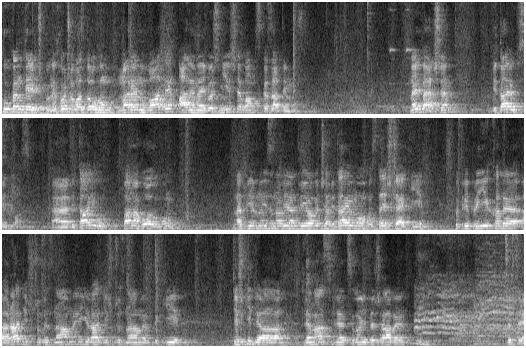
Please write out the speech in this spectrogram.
кукантичку. Не хочу вас довго маринувати, але найважніше вам сказати мушу. Найперше, вітаю всіх вас. Е, Вітаю пана голову надвірної Зиновія Андрійовича, вітаємо гостей з Чехії, котрі приїхали. Е, Раді, що ви з нами і раді, що з нами в такі тяжкі для, для нас, для цілої держави часи.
